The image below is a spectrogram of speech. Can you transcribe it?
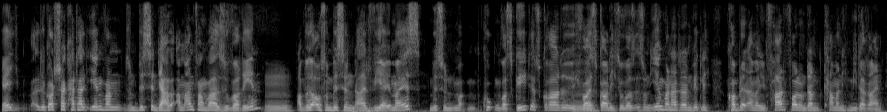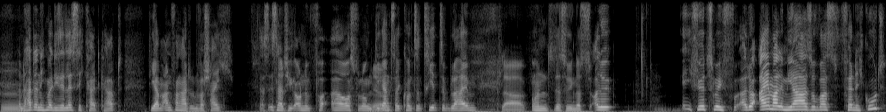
ja, also Gottschalk hat halt irgendwann so ein bisschen, der am Anfang war souverän, Mhm. aber auch so ein bisschen halt wie er immer ist. Ein bisschen gucken, was geht jetzt gerade. Mhm. Ich weiß gar nicht so, was ist. Und irgendwann hat er dann wirklich komplett einmal den Pfad voll und dann kam er nicht wieder rein. Mhm. Dann hat er nicht mal diese Lässigkeit gehabt, die er am Anfang hat und wahrscheinlich. Das ist natürlich auch eine Herausforderung, die Ja. ganze Zeit konzentriert zu bleiben. Klar. Und deswegen das. Also, ich würde es mich. Also, einmal im Jahr sowas fände ich gut.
